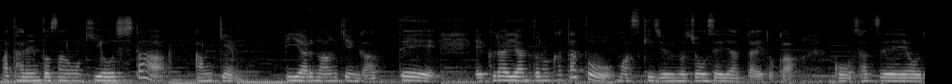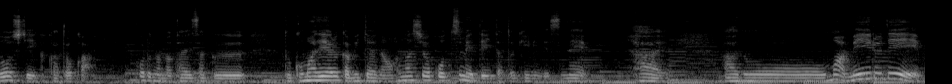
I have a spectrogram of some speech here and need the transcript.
まあ、タレントさんを起用した案件 PR の案件があってえクライアントの方と、まあ、スケジュールの調整であったりとかこう撮影をどうしていくかとかコロナの対策どこまでやるかみたいなお話をこう詰めていた時にですねはい。あのー、まあメールで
